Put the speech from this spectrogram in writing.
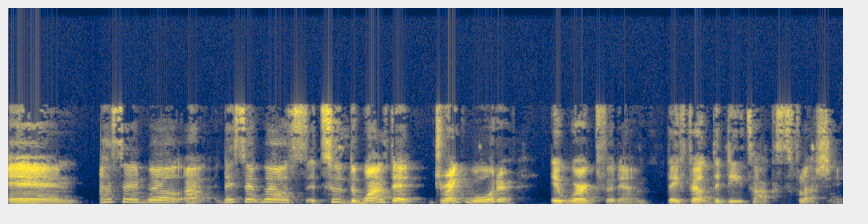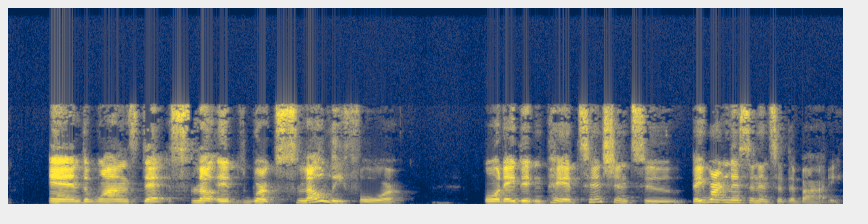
and I said, well, I, they said, well, to the ones that drank water, it worked for them. They felt the detox flushing, and the ones that slow it worked slowly for, or they didn't pay attention to, they weren't listening to the body.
